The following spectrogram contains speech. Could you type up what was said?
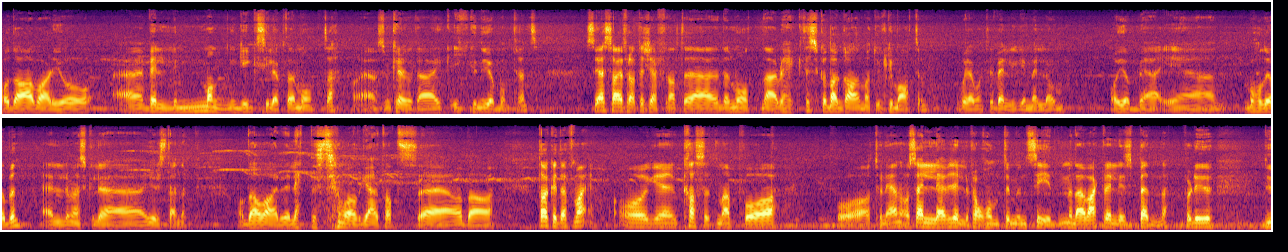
Og da var det jo eh, veldig mange gigs i løpet av en måned som krevde at jeg ikke kunne jobbe omtrent. Så jeg sa ifra til sjefen at den måneden der ble hektisk, og da ga han meg et ultimatum hvor jeg måtte velge mellom å jobbe i, beholde jobben eller om jeg skulle gjøre standup. Og da var det det letteste valget jeg hadde tatt, og da takket jeg for meg og eh, kastet meg på, på turneen. Og så har jeg levd veldig fra hånd til munn siden, men det har vært veldig spennende. For du, du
